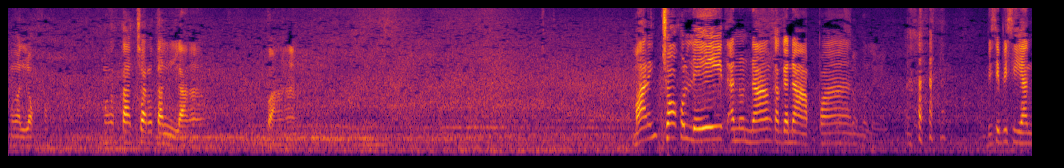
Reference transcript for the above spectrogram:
Mga loko. Mga kacharutan lang. Ba? Maring chocolate, ano nang kaganapan. Bisibisihan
